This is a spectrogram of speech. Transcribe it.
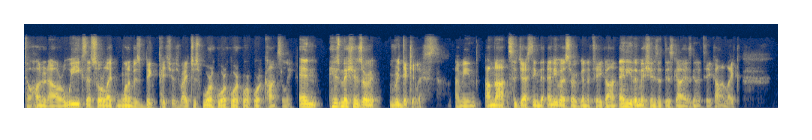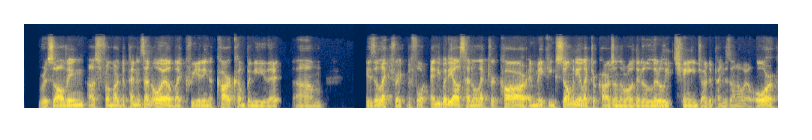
to 100 hour weeks. That's sort of like one of his big pitches, right? Just work, work, work, work, work constantly. And his missions are ridiculous. I mean, I'm not suggesting that any of us are going to take on any of the missions that this guy is going to take on, like resolving us from our dependence on oil by creating a car company that um, is electric before anybody else had an electric car and making so many electric cars on the road that it'll literally change our dependence on oil. Or,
